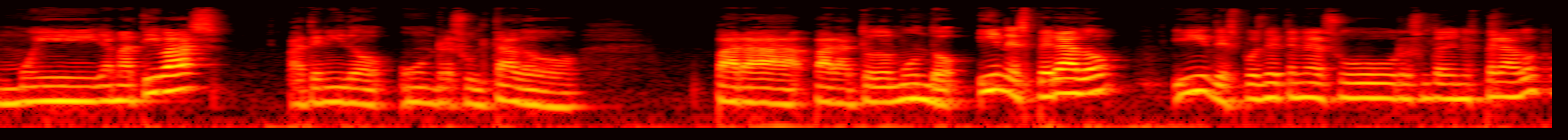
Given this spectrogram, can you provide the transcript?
muy llamativas. Ha tenido un resultado para, para todo el mundo inesperado. Y después de tener su resultado inesperado,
